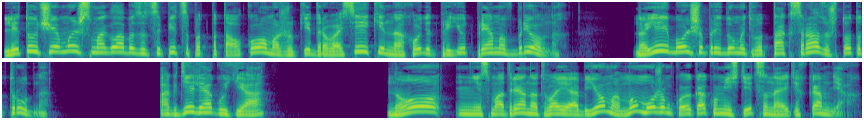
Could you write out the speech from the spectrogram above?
Летучая мышь смогла бы зацепиться под потолком, а жуки-дровосеки находят приют прямо в бревнах. Но ей больше придумать вот так сразу что-то трудно. «А где лягу я?» Но, несмотря на твои объемы, мы можем кое-как уместиться на этих камнях.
